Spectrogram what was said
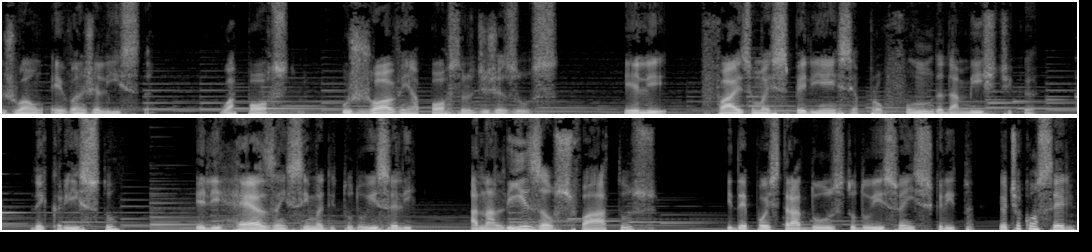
João Evangelista, o apóstolo o jovem apóstolo de Jesus. Ele faz uma experiência profunda da mística de Cristo, ele reza em cima de tudo isso, ele analisa os fatos e depois traduz tudo isso em escrito. Eu te aconselho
